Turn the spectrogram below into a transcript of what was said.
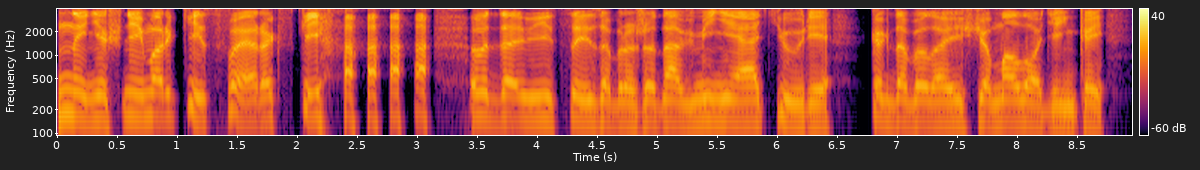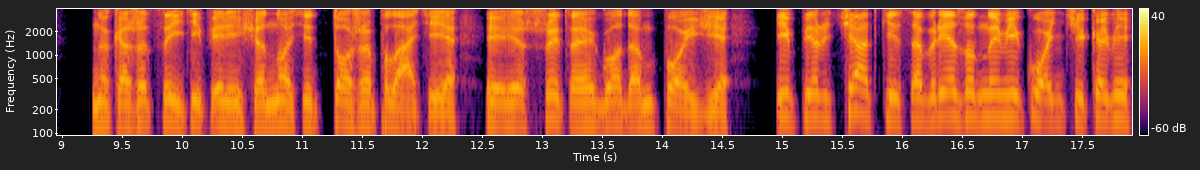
Нынешний маркиз Ферекский, вдовица изображена в миниатюре, когда была еще молоденькой, но, кажется, и теперь еще носит то же платье, или сшитое годом позже, и перчатки с обрезанными кончиками.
